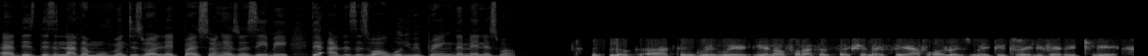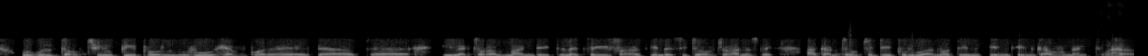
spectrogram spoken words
Uh, there's there's another movement as well led by Songezo Zibi. There are others as well. Will you be bringing them in as well? Look, I think we, we, you know, for us as Action SA, have always made it really very clear. We will talk to people who have got a, a, a electoral mandate. Let's say if uh, in the city of Johannesburg, I can't talk to people who are not in, in, in government, uh,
